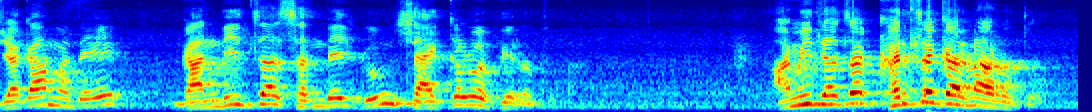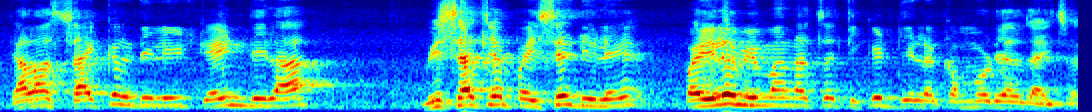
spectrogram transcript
जगामध्ये गांधींचा संदेश घेऊन सायकलवर फिरत होता. आम्ही त्याचा खर्च करणार होतो. त्याला सायकल दिली ट्रेन दिला व्हिसाचे पैसे दिले पहिलं विमानाचं तिकीट दिलं कंबोडियाला जायचं.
